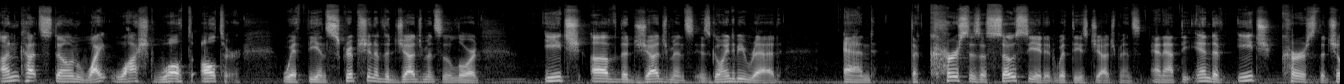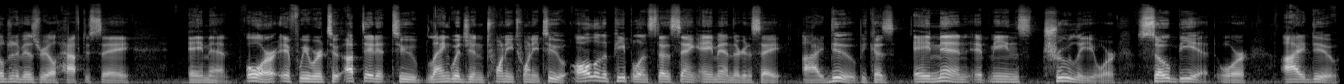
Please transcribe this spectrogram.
uncut stone, whitewashed altar with the inscription of the judgments of the Lord. Each of the judgments is going to be read, and the curses associated with these judgments. And at the end of each curse, the children of Israel have to say, Amen. Or if we were to update it to language in 2022, all of the people, instead of saying Amen, they're going to say, I do, because Amen, it means truly, or so be it, or I do.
